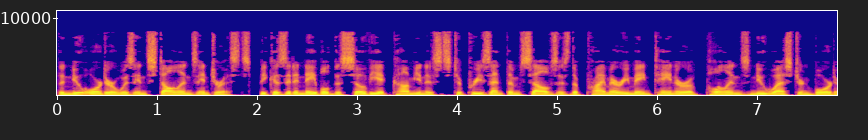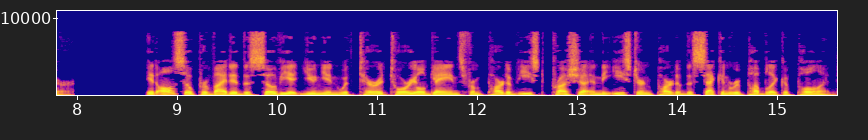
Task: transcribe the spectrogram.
The new order was in Stalin's interests, because it enabled the Soviet Communists to present themselves as the primary maintainer of Poland's new western border. It also provided the Soviet Union with territorial gains from part of East Prussia and the eastern part of the Second Republic of Poland.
